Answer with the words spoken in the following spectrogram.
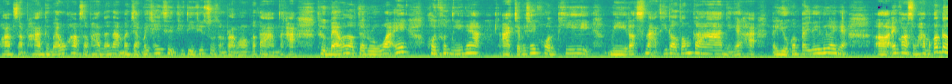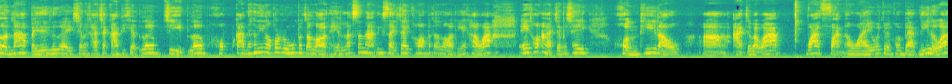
ความสัมพันธ์ถึงแม้ว่าความสัมพันธ์นั้นนะมันจะไม่ใช่สิ่งที่ดีที่สุดสำหรับเราก็ตามนะคะ ถึงแม้ว่าเราจะรู้ว่าเอ๊ะคนคนนี้เนี่ยอาจจะไม่ใช่คนที่มีลักษณะที่เราต้องการอย่างเงี้ยค่ะ แต่อยู่กันไปเรื่อยๆเนี่ยไอ้ความสัมพันธ์มันก็เดินหน้าไปเรื่อยๆใช่ไหมคะจากการที่เริ่มจีบ เริ่มคบกันทั้งที่เราก็รู้มาตลอดเห็นลักษณะนิสัยใจคอมาตลอดอย่างเงี้ยค่ะว่า เอ๊ะเขาอาจจะไม่ใช่คนที่เราอาอาจจะแบบว่าวาดฝันเอาไว้ว่าจะเป็นคนแบบนี้หรือว่า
